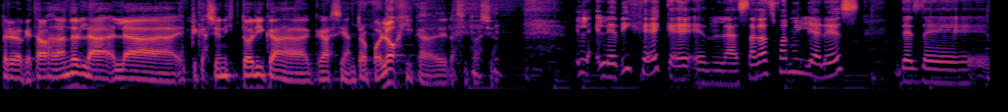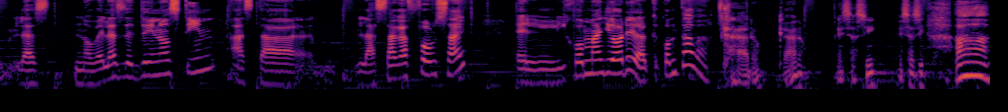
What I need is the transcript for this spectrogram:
Pero lo que estabas dando es la, la explicación histórica, casi antropológica de la situación. Le, le dije que en las sagas familiares, desde las novelas de Jane Austen hasta la saga Forsyth, el hijo mayor era el que contaba. Claro, claro. Es así, es así. Ah,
